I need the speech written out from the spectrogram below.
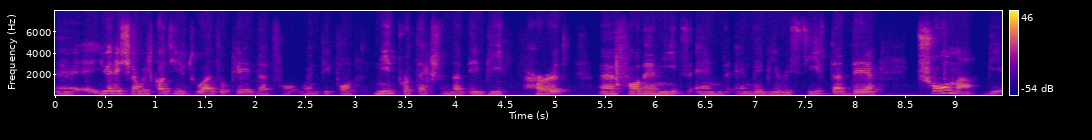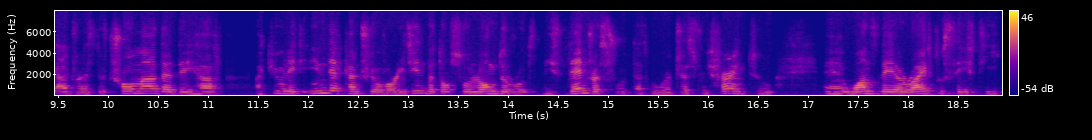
uh, UNHCR will continue to advocate that for when people need protection, that they be heard uh, for their needs and, and they be received, that their trauma be addressed, the trauma that they have accumulated in their country of origin, but also along the route, this dangerous route that we were just referring to. Uh, once they arrive to safety,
